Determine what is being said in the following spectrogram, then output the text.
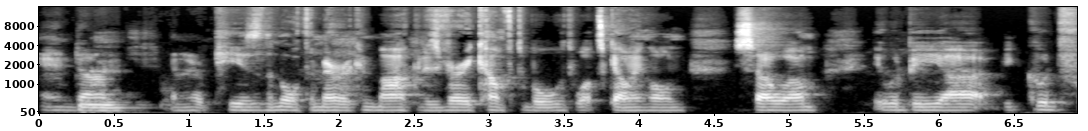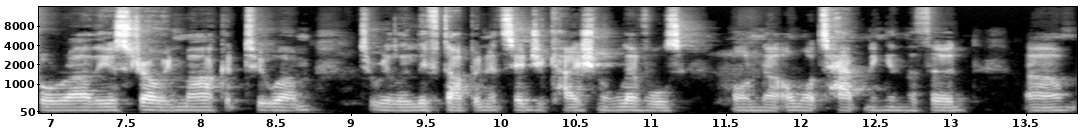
and um, mm. and it appears the North American market is very comfortable with what's going on. So um, it would be uh, be good for uh, the Australian market to um, to really lift up in its educational levels on uh, on what's happening in the third um,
